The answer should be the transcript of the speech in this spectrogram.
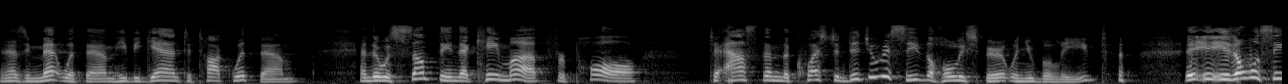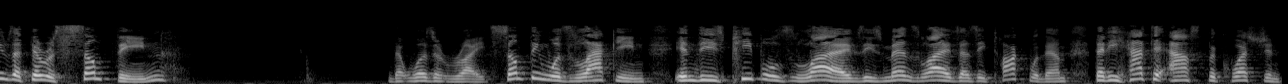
And as he met with them, he began to talk with them. And there was something that came up for Paul to ask them the question Did you receive the Holy Spirit when you believed? it, it almost seems that there was something that wasn't right. Something was lacking in these people's lives, these men's lives, as he talked with them, that he had to ask the question,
